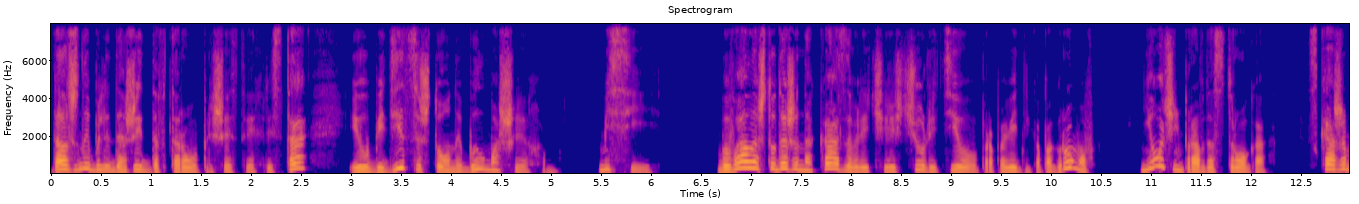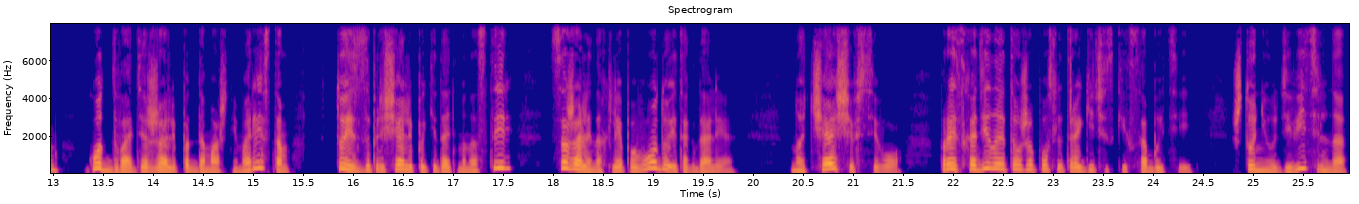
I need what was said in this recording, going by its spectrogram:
должны были дожить до второго пришествия Христа и убедиться, что он и был Машехом, Мессией. Бывало, что даже наказывали чересчур ретивого проповедника погромов не очень, правда, строго. Скажем, год-два держали под домашним арестом, то есть запрещали покидать монастырь, сажали на хлеб и воду и так далее. Но чаще всего происходило это уже после трагических событий, что неудивительно,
